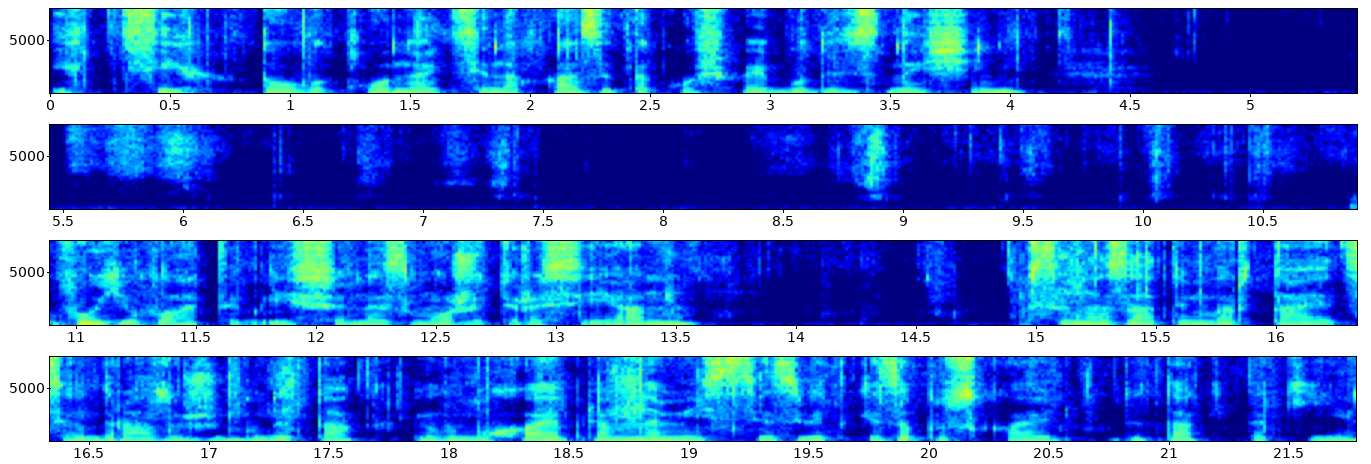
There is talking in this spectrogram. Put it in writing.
І ті, хто виконує ці накази, також хай будуть знищені. Воювати більше не зможуть росіяни. Все назад їм вертається одразу ж, буде так. І вибухає прямо на місці, звідки запускають, буде так і так є.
